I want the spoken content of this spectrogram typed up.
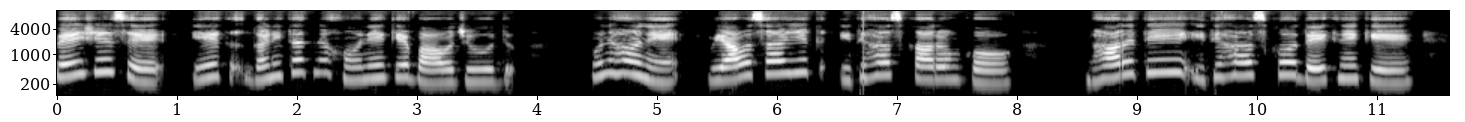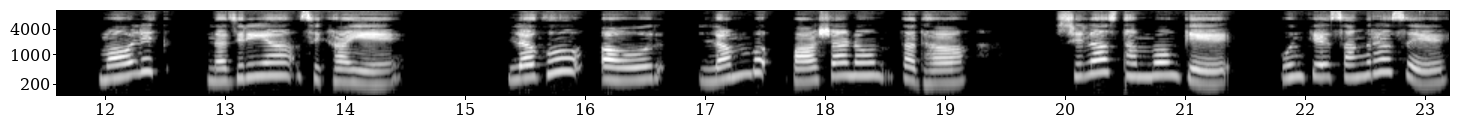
पेशे से एक गणितज्ञ होने के बावजूद उन्होंने व्यावसायिक इतिहासकारों को, भारतीय इतिहास को देखने के मौलिक नज़रिया सिखाए। लघु और लंब पाषाणों तथा शिलास्तंभों के उनके संग्रह से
